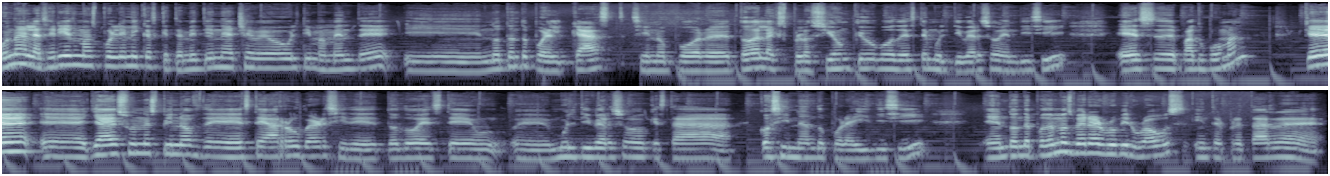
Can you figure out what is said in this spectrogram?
Una de las series más polémicas que también tiene HBO últimamente, y no tanto por el cast, sino por eh, toda la explosión que hubo de este multiverso en DC, es eh, Batwoman, que eh, ya es un spin-off de este Arrowverse y de todo este multiverso que está cocinando por ahí DC, en donde podemos ver a Ruby Rose interpretar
